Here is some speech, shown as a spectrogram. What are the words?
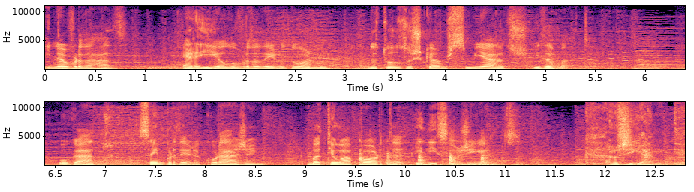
e, na verdade, era ele o verdadeiro dono de todos os campos semeados e da mata. O gato, sem perder a coragem, bateu à porta e disse ao gigante: Caro gigante,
